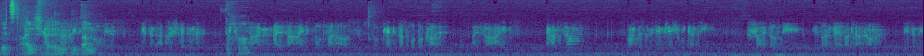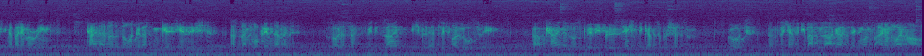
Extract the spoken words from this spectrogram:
Jetzt einstellen und dann... Ich rufe einen Alpha 1 Notfall aus. Du kennst das Protokoll. Alpha 1? Ernsthaft? Was ist mit dem Techniker-Team? Scheiß auf die. Die sollen selber klarkommen. Wir sind nicht mehr bei den Marines. Keiner wird zurückgelassen, gilt hier nicht. Hast du ein Problem damit? Soll das ein Witz sein? Ich will endlich mal loslegen. Hab keine Lust mehr, wie blöd Techniker zu beschützen. Gut, dann sichern wir die Waffenlager, decken uns ein und räumen auf.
